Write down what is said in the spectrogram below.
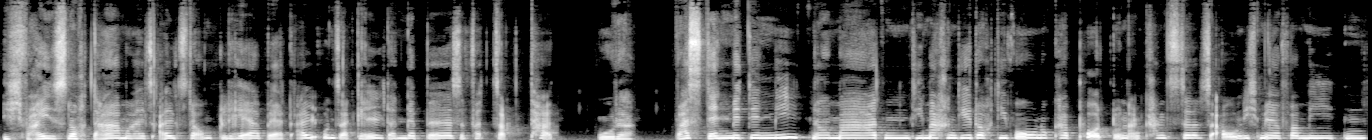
ich weiß noch damals, als der Onkel Herbert all unser Geld an der Börse verzockt hat. Oder was denn mit den Mietnomaden? Die machen dir doch die Wohnung kaputt und dann kannst du das auch nicht mehr vermieten.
